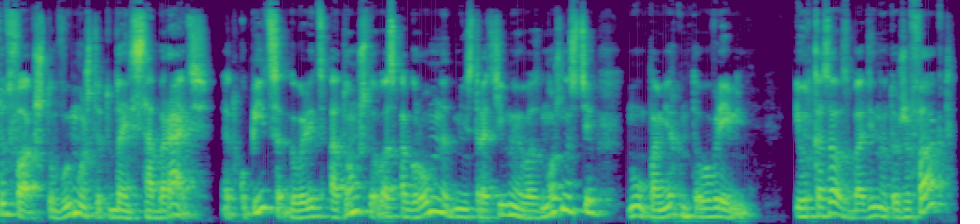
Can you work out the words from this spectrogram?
тот факт, что вы можете туда собрать, откупиться, говорит о том, что у вас огромные административные возможности, ну, по меркам того времени. И вот, казалось бы, один и тот же факт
